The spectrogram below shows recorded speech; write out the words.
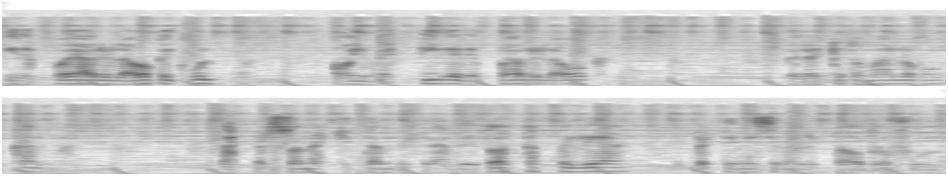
y después abre la boca y culpa. o investiga y después abre la boca. Pero hay que tomarlo con calma. Las personas que están detrás de todas estas peleas pertenecen al estado profundo.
